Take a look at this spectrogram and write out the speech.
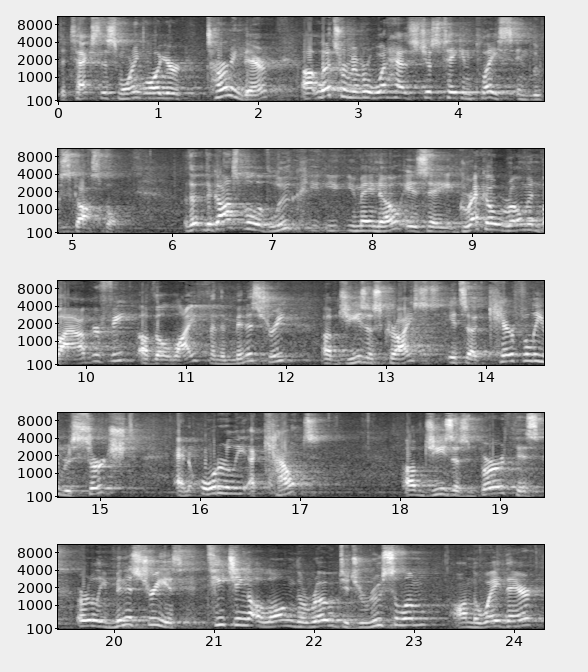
the text this morning. While you're turning there, uh, let's remember what has just taken place in Luke's Gospel. The, the Gospel of Luke, you, you may know, is a Greco Roman biography of the life and the ministry of Jesus Christ. It's a carefully researched and orderly account of Jesus' birth, his early ministry, his teaching along the road to Jerusalem on the way there,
